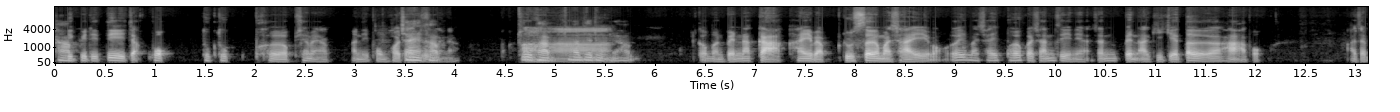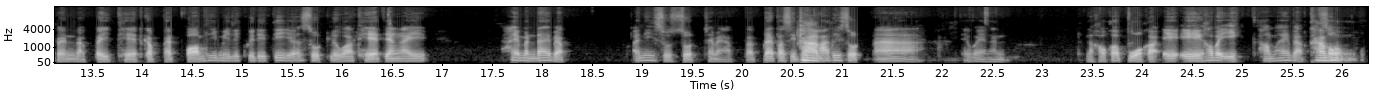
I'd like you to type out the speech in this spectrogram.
ครับ liquidity จากพวกทุกๆ perp ใช่ไหมครับ อันนี้ผมเข้าใจใช่ถูกครับไหมนะถูกครับอ่าถ้าจะถูกนะครับ ก็เหมือนเป็นหน้ากากให้แบบ user มาใช้บอกเอ้ยมาใช้ perp กับฉันสิเนี่ยฉันเป็น aggregator ก็หาพวกอาจจะเป็นแบบไปเทรดกับแพลตฟอร์มที่มี liquidity เยอะสุด หรือว่าเทรดยังไงให้มันได้แบบ อันนี้สุดๆ ใช่ไหมครับแบบได้ประสิทธิภาพที่สุด อ่าเรียกว่าอย่างนั้น แล้วเขาก็บวกกับ AA เข้าไปอีกทำให้แบบครับส่งผม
